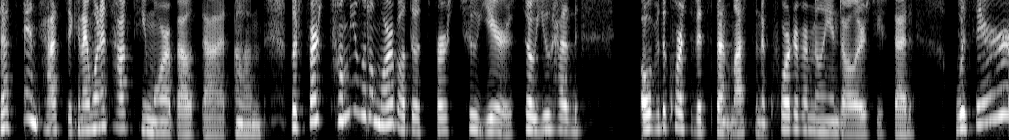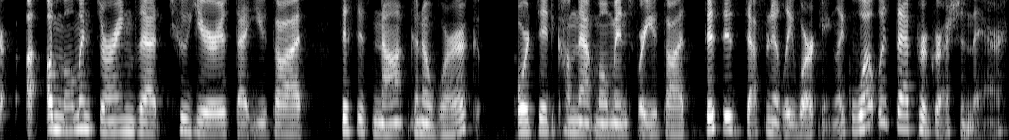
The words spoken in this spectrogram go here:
that's fantastic. And I want to talk to you more about that. Um, but first, tell me a little more about those first two years. So you had, over the course of it, spent less than a quarter of a million dollars, you said. Was there a, a moment during that two years that you thought, this is not going to work? Or did come that moment where you thought, this is definitely working? Like, what was that progression there?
